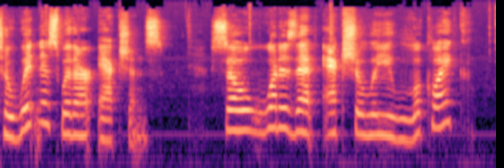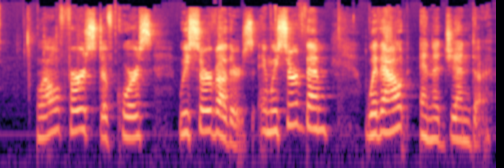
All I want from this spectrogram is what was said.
to witness with our actions. So, what does that actually look like? Well, first, of course, we serve others, and we serve them without an agenda.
